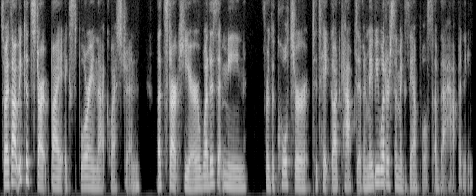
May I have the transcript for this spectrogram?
So I thought we could start by exploring that question. Let's start here. What does it mean for the culture to take God captive? And maybe what are some examples of that happening?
